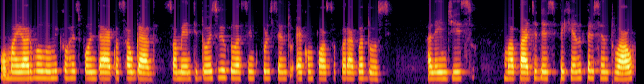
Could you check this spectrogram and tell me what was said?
o maior volume corresponde à água salgada, somente 2,5% é composta por água doce. Além disso, uma parte desse pequeno percentual,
